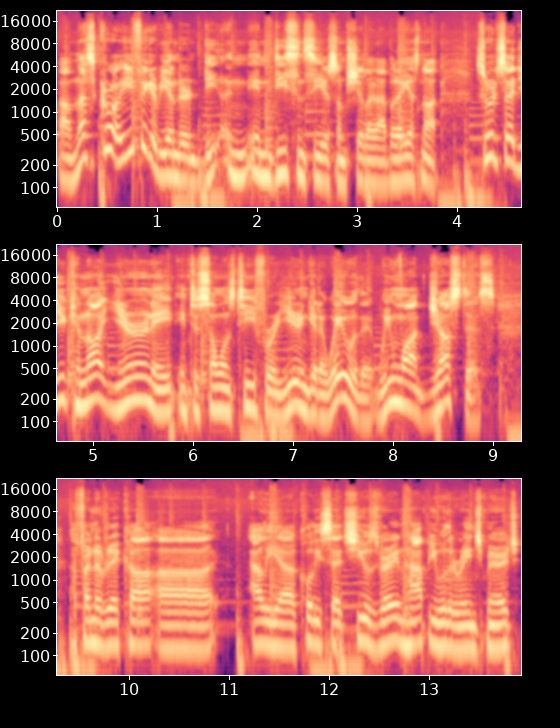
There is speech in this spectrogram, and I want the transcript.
Um, that's gross. You figure it'd be under de- in- indecency or some shit like that, but I guess not. Suraj said you cannot urinate into someone's tea for a year and get away with it. We want justice. A friend of Rekha, uh, Alia Kohli, said she was very unhappy with arranged marriage,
